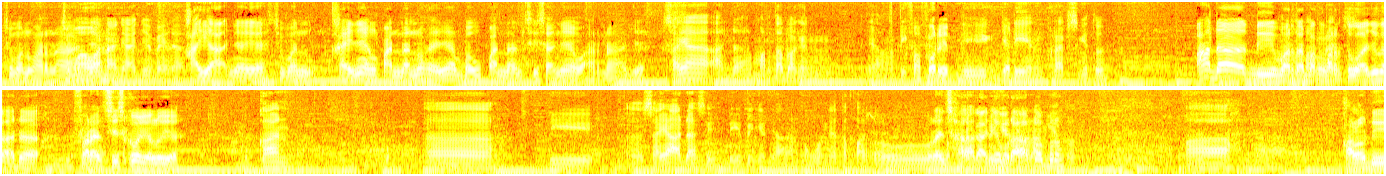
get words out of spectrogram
cuman warna cuma aja. warnanya aja beda Kayaknya ya, cuman kayaknya yang pandan mah kayaknya bau pandan, sisanya warna aja. saya ada martabak yang yang di Favorit. dijadiin crepes gitu Ada di martabak Martabak mertua juga ada Francisco ya lu ya? Bukan eh di eh, saya ada sih di pinggir jalan pokoknya tempat Oh, range tempat harganya berapa, Bro? gitu. ah Kalau di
